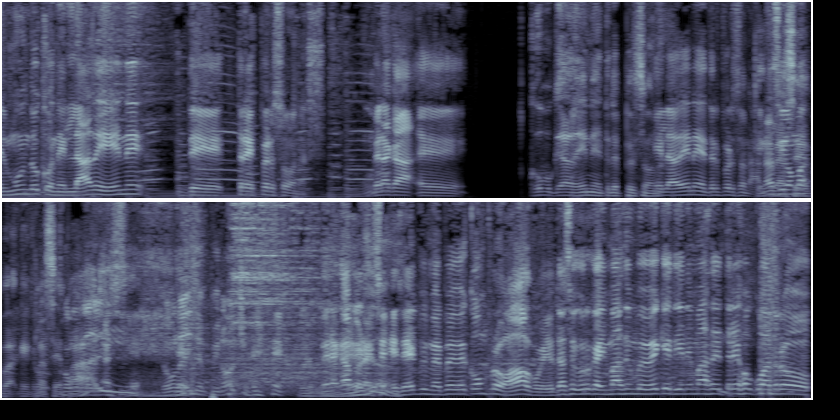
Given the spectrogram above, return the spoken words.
el mundo con el ADN de tres personas. Ven acá, eh, ¿Cómo que ADN de tres personas? el ADN de tres personas. ¿Qué No ha sido clase, más- qué clase ¿Cómo dicen? ¿Cómo le dicen Pinocho? Ven acá, pero ese, ese es el primer bebé comprobado, porque yo te aseguro que hay más de un bebé que tiene más de tres o cuatro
